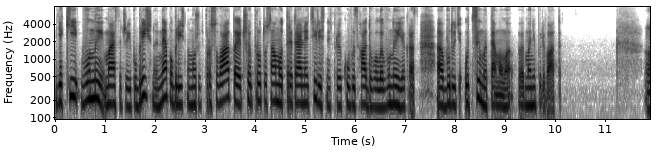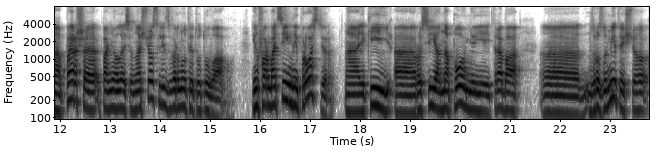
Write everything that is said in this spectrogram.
які вони меседжі і публічно, і не публічно можуть просувати, чи про ту саму територіальну цілісність, про яку ви згадували, вони якраз е, будуть цими темами е, маніпулювати? Перше, пані Олесю, на що слід звернути тут увагу? Інформаційний простір, який Росія наповнює, і треба е, зрозуміти, що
